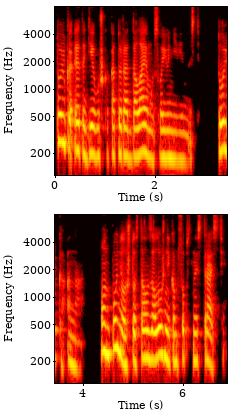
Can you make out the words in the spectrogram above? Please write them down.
Только эта девушка, которая отдала ему свою невинность. Только она. Он понял, что стал заложником собственной страсти,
